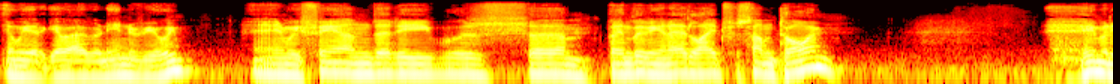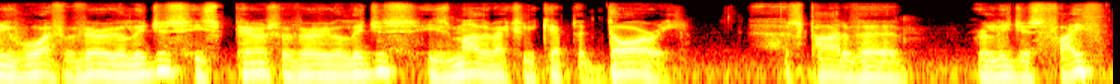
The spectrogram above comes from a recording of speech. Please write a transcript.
Then we had to go over and interview him, and we found that he was um, been living in Adelaide for some time him and his wife were very religious. His parents were very religious. His mother actually kept a diary as part of her religious faith.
